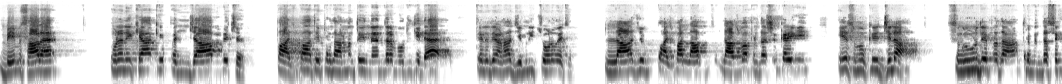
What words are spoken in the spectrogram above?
ਬੇਮਿਸਾਲ ਹੈ। ਉਹਨਾਂ ਨੇ ਕਿਹਾ ਕਿ ਪੰਜਾਬ ਵਿੱਚ ਭਾਜਪਾ ਅਤੇ ਪ੍ਰਧਾਨ ਮੰਤਰੀ ਨਰਿੰਦਰ ਮੋਦੀ ਦੀ ਲਹਿਰ ਤੇ ਲੁਧਿਆਣਾ ਜਿਮਨੀ ਚੋਣ ਵਿੱਚ ਲਾਜ ਭਾਜਪਾ ਲਾਜਵਾ ਪ੍ਰਦਰਸ਼ਨ ਕਰੇਗੀ। ਇਸ ਮੌਕੇ ਜ਼ਿਲ੍ਹਾ ਸੰਗਰੂਰ ਦੇ ਪ੍ਰਧਾਨ ਧਰਮਿੰਦਰ ਸਿੰਘ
